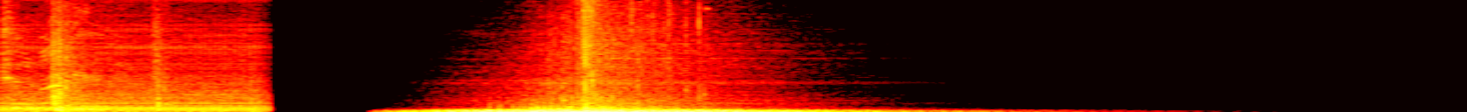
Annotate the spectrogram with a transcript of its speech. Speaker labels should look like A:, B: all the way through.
A: killing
